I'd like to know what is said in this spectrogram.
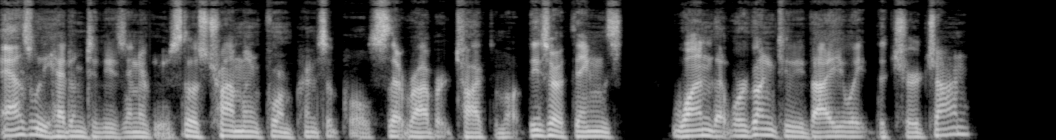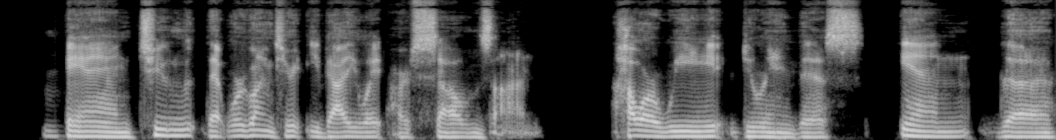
As we head into these interviews, those trauma informed principles that Robert talked about, these are things, one, that we're going to evaluate the church on, mm-hmm. and two, that we're going to evaluate ourselves on. How are we doing this in the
